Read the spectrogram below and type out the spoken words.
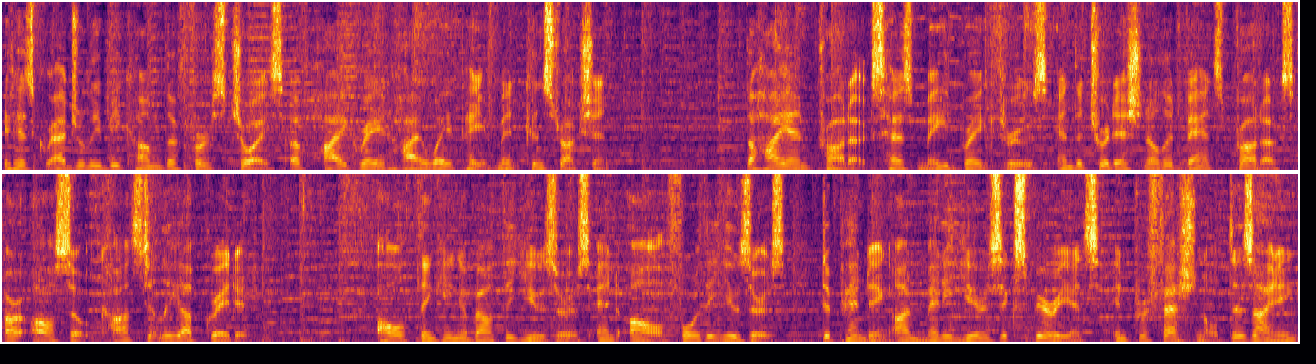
it has gradually become the first choice of high-grade highway pavement construction. The high-end products has made breakthroughs and the traditional advanced products are also constantly upgraded all thinking about the users and all for the users, depending on many years' experience in professional designing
